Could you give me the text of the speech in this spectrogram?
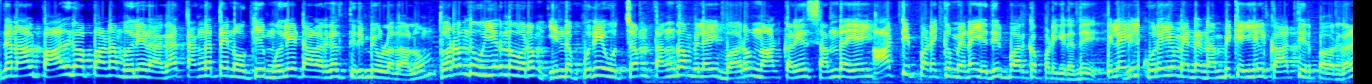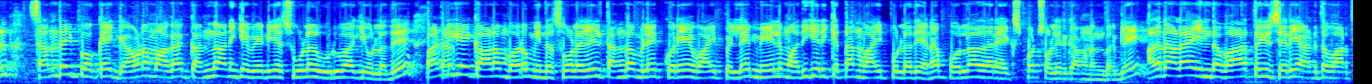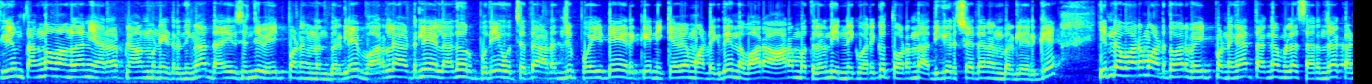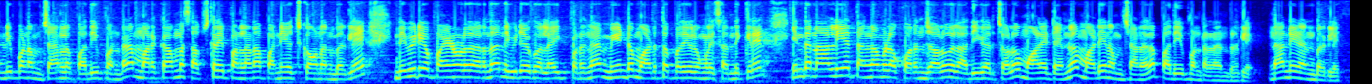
இதனால் பாதுகாப்பான முதலீடாக தங்கத்தை நோக்கி முதலீட்டாளர்கள் திரும்பியுள்ளதாலும் தொடர்ந்து உயர்ந்து வரும் இந்த புதிய உச்சம் தங்கம் விலை வரும் நாட்களில் சந்தையை ஆட்டி படைக்கும் என எதிர்பார்க்கப்படுகிறது. விலை குறையும் என்ற நம்பிக்கையில் காத்திருப்பவர்கள் சந்தை போக்கை கவனமாக கண்காணிக்க வேண்டிய சூழல் உருவாகியுள்ளது. பண்டிகை காலம் வரும் இந்த சூழலில் தங்கம் விலை குறைய வாய்ப்பில்லை. மேலும் அதிகரிக்கத்தான் வாய்ப்புள்ளது என பொருளாதார எக்ஸ்பர்ட் சொல்லியிருக்காங்க நண்பர்களே. அதனால இந்த வாரத்திலையும் சரி அடுத்த வாரத்திலையும் தங்கம் வாங்கலாம்னு யாராவது பிளான் பண்ணிட்டு இருந்தீங்கன்னா தயவு செஞ்சு வெயிட் பண்ணுங்க நண்பர்களே. வரலாற்றிலே இல்லாத ஒரு புதிய உச்சத்தை அடைஞ்சு போயிட்டே இருக்கு நிக்கவே மாட்டேங்குது. இந்த வாரம் ஆரம்பத்துல இருந்து இன்னைக்கு வரைக்கும் தொடர்ந்து அதிகரிச்சே தான் நண்பர்களே இருக்கு. இந்த வாரமும் அடுத்த வாரம் வெயிட் பண்ணுங்க. தங்கம் விலை சரிஞ்சா கண்டிப்பா நம்ம சேனலை பதிவு பண்றேன். மறக்காம சப்ஸ்கிரைப் பண்ணலாம் பண்ணி வச்சுக்கோங்க நண்பர்களே. இந்த வீடியோ பயனுள்ளதா இருந்தா இந்த வீடியோக்கு லைக் பண்ணுங்க. மீண்டும் அடுத்த பதிவில் உங்களை சந்திக்கிறேன். இந்த நாள்லயே தங்கம் விலை குறைஞ்சாலோ இல்லை அதிகரிச்சாலோ மாலை டைம்ல மறுபடியும் நம்ம சேனலை பதிவு பண்றேன் நண்பர்களே. நன்றி நண்பர்களே.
